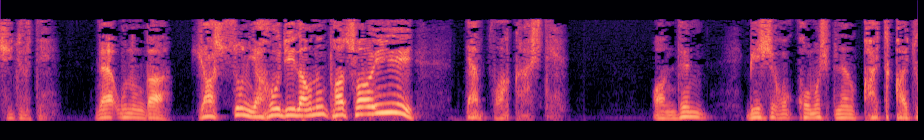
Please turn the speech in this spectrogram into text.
kiydirdi va uningga yoshsun yahudiylarning podshoyi! deb vaqirashdi ondin beshig'i qo'mish bilan qayta qayta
